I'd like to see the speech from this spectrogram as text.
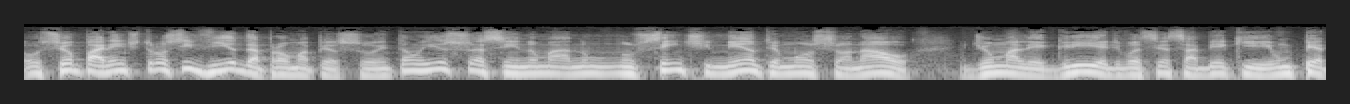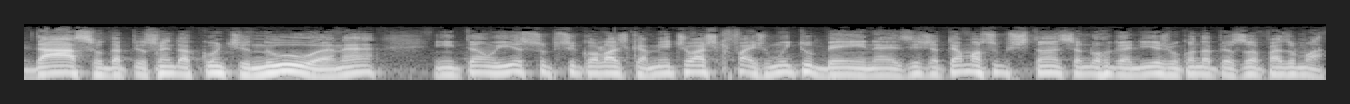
o seu parente trouxe vida para uma pessoa. Então, isso, assim, numa, num, num, sentimento emocional de uma alegria, de você saber que um pedaço da pessoa ainda continua, né? Então, isso psicologicamente eu acho que faz muito bem, né? Existe até uma substância no organismo quando a pessoa faz uma,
